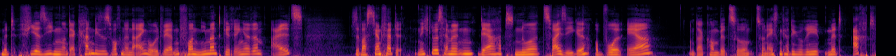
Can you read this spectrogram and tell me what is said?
mit vier Siegen und er kann dieses Wochenende eingeholt werden von niemand Geringerem als Sebastian Vettel. Nicht Lewis Hamilton, der hat nur zwei Siege, obwohl er, und da kommen wir zu, zur nächsten Kategorie, mit acht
